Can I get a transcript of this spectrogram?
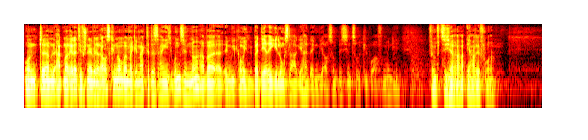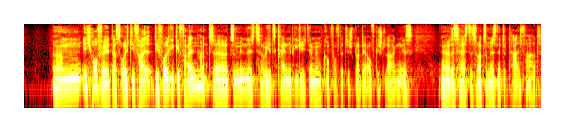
Und ähm, hat man relativ schnell wieder rausgenommen, weil man gemerkt hat, das ist eigentlich Unsinn. Ne? Aber äh, irgendwie komme ich mir bei der Regelungslage halt irgendwie auch so ein bisschen zurückgeworfen in die 50er Jahre vor. Ähm, ich hoffe, dass euch die, Fall, die Folge gefallen hat. Äh, zumindest habe ich jetzt keinen mitgekriegt, der mit dem Kopf auf der Tischplatte aufgeschlagen ist. Äh, das heißt, es war zumindest eine Totalfahrt.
